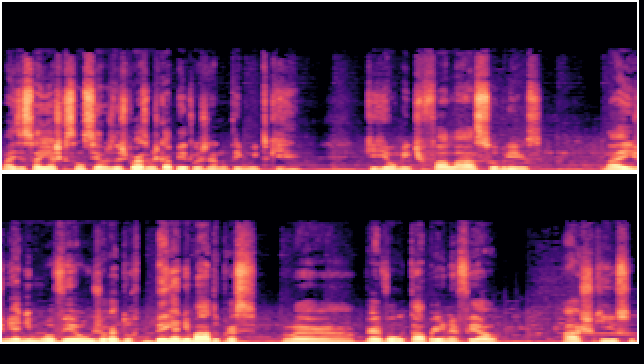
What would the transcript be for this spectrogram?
Mas isso aí acho que são cenas dos próximos capítulos, né? Não tem muito que que realmente falar sobre isso. Mas me animou ver o jogador bem animado para voltar para a NFL. Acho que isso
